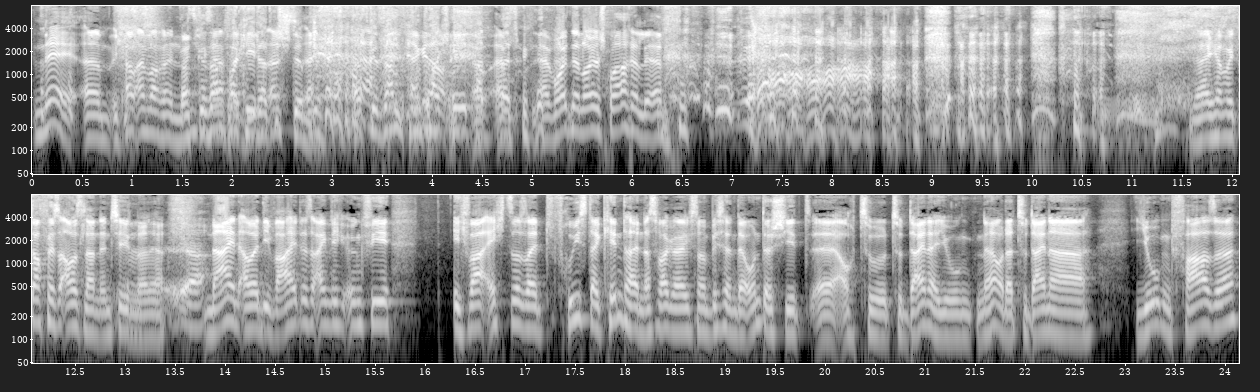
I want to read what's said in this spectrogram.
Nee, ähm, ich habe einfach in Das München Gesamtpaket hat gestimmt. Das Gesamtpaket hat. Er, er wollte eine neue Sprache lernen. Ja, ich habe mich doch fürs Ausland entschieden dann, ja. Nein, aber die Wahrheit ist eigentlich irgendwie, ich war echt so seit frühester Kindheit, und das war, glaube ich, so ein bisschen der Unterschied äh, auch zu, zu deiner Jugend, ne? Oder zu deiner Jugendphase.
